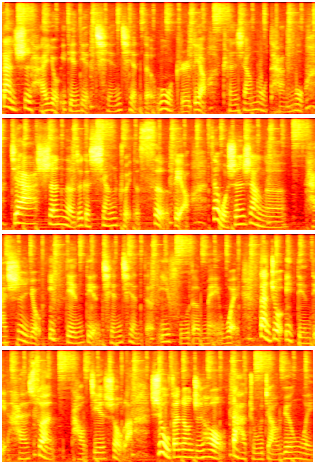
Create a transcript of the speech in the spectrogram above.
但是还有一点点浅浅的木质调，沉香木、檀木，加深了这个香水的色调。在我身上呢，还是有一点点浅浅的衣服的霉味，但就一点点，还算好接受啦。十五分钟之后，大主角鸢尾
